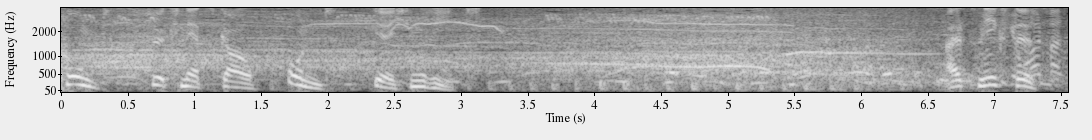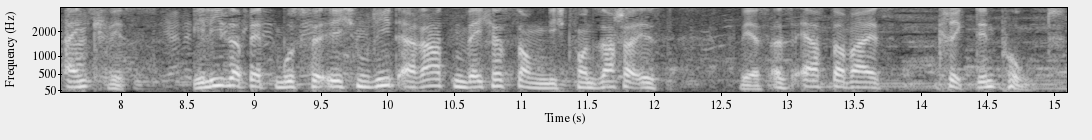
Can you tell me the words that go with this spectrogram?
Punkt für Knetzgau und Irchenried. Als nächstes ein Quiz. Elisabeth muss für Irchenried erraten, welcher Song nicht von Sascha ist. Wer es als erster weiß, kriegt den Punkt.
